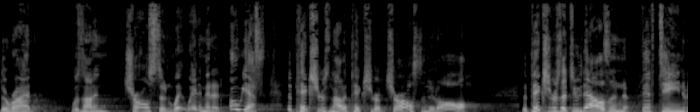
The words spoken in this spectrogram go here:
the riot was not in Charleston. Wait, wait a minute. Oh, yes, the picture is not a picture of Charleston at all. The picture is a 2015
